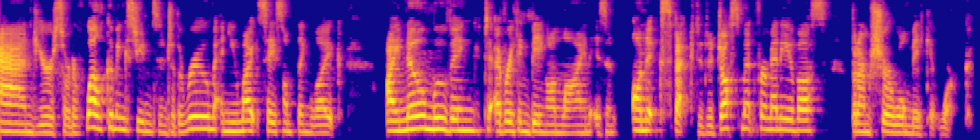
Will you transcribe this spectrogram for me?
and you're sort of welcoming students into the room, and you might say something like, I know moving to everything being online is an unexpected adjustment for many of us, but I'm sure we'll make it work.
